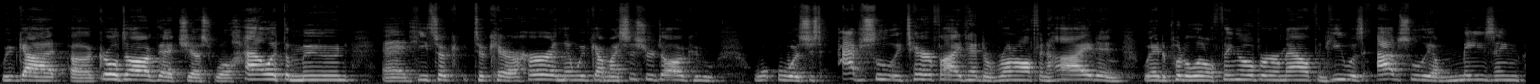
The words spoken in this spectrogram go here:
We've got a girl dog that just will howl at the moon, and he took took care of her. And then we've got my sister dog who w- was just absolutely terrified, had to run off and hide, and we had to put a little thing over her mouth. And he was absolutely amazing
